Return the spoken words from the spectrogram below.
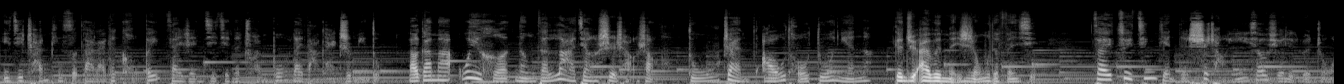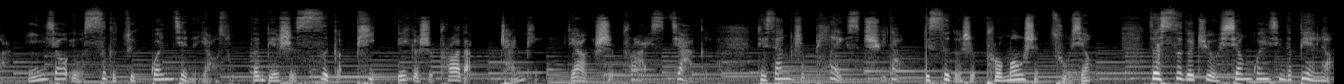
以及产品所带来的口碑在人际间的传播来打开知名度。老干妈为何能在辣酱市场上独占鳌头多年呢？根据艾问每日人物的分析，在最经典的市场营销学理论中啊，营销有四个最关键的要素，分别是四个 P：第一个是 Product 产品，第二个是 Price 价格，第三个是 Place 渠道，第四个是 Promotion 促销。这四个具有相关性的变量，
